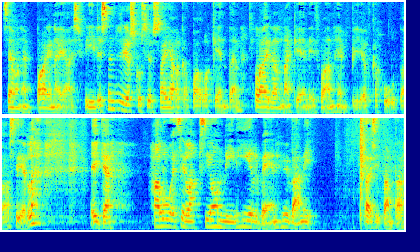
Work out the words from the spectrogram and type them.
semmoinen painajaisfiilis. Joskus jossain jalkapallokentän laidalla näkee niitä vanhempia, jotka huutaa siellä. Eikä halua, että se lapsi on niin hirveän hyvä, niin tai sitten antaa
